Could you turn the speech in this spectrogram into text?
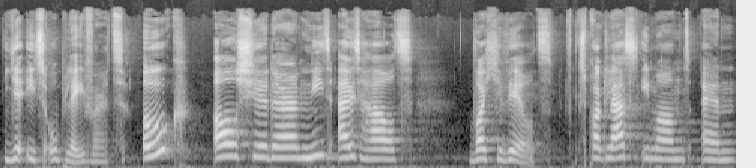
je iets oplevert. Ook als je er niet uithaalt wat je wilt. Ik sprak laatst iemand en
